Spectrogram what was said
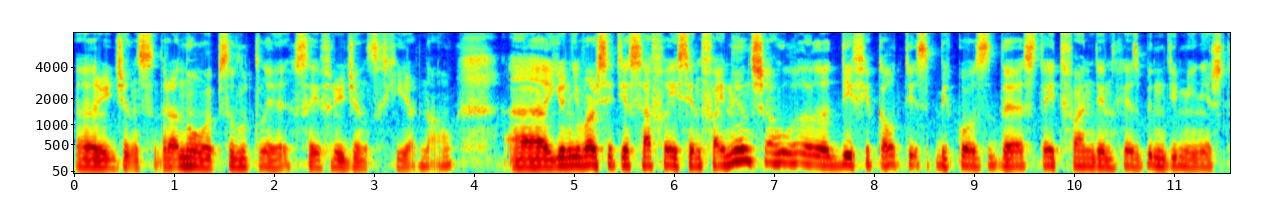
regions. There are no absolutely safe regions here now. Uh, universities are facing financial uh, difficulties because the state funding has been diminished.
